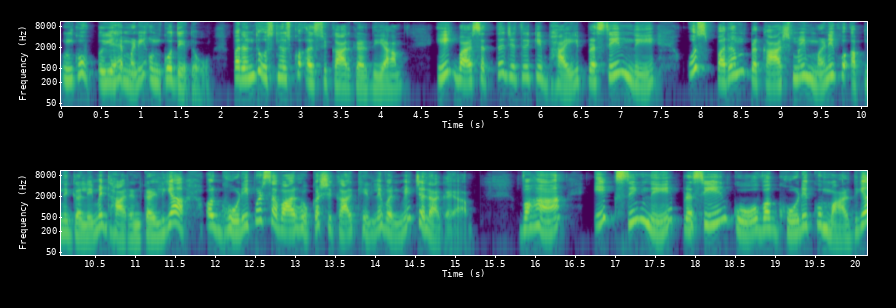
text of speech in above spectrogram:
उनको, यह मणि उनको दे दो। परंतु उसने उसको अस्वीकार कर दिया। एक बार सत्यजित के भाई प्रसेन ने उस परम प्रकाश में मणि को अपने गले में धारण कर लिया और घोड़े पर सवार होकर शिकार खेलने वन में चला गया। वहाँ एक सिंह ने प्रसेन को व घोड़े को मार दिया।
